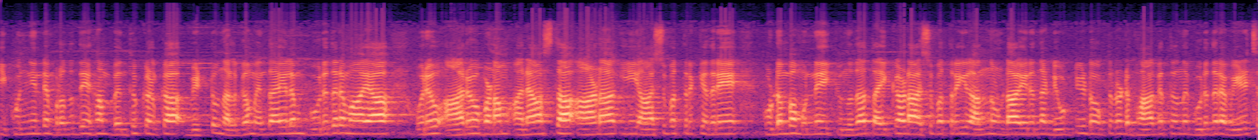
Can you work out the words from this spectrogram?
ഈ കുഞ്ഞിന്റെ മൃതദേഹം ബന്ധുക്കൾക്ക് വിട്ടു നൽകും. എന്തായാലും ഗുരുതരമായ ഒരു ആരോപണം അനാസ്ഥ ആണ് ഈ ആശുപത്രിക്കെതിരെ കുടുംബം ഉന്നയിക്കുന്നത്. തൈക്കാട് ആശുപത്രിയിൽ അന്നുണ്ടായിരുന്ന ഡ്യൂട്ടി ഡോക്ടറുടെ ഭാഗത്ത് നിന്ന് ഗുരുതര വീഴ്ച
